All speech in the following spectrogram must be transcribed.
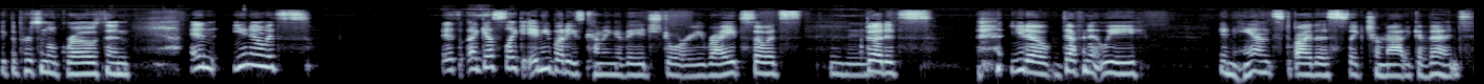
like the personal growth and and you know, it's it's I guess like anybody's coming of age story, right? So it's Mm-hmm. but it's you know, definitely enhanced by this like traumatic event.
